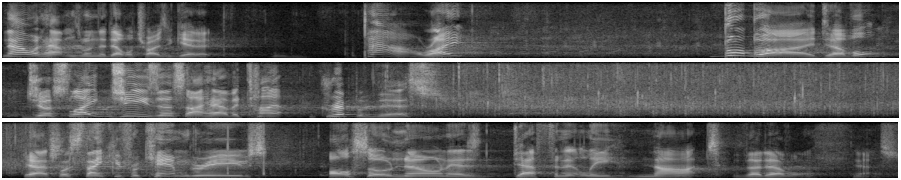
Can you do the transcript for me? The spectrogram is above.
now what happens when the devil tries to get it? Pow, right? bye bye, devil. Just like Jesus, I have a tight grip of this. Yes, let's thank you for Kim Greaves, also known as definitely not the devil. Yes.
